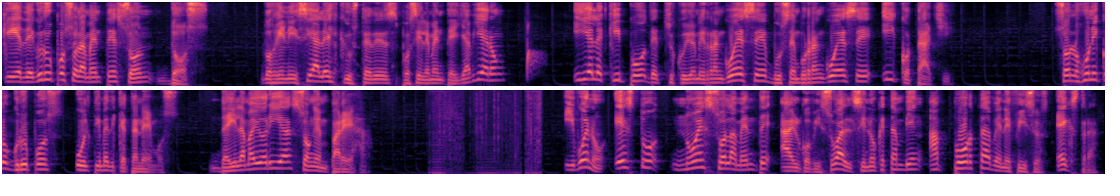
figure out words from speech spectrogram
que de grupos solamente son dos los iniciales que ustedes posiblemente ya vieron, y el equipo de Tsukuyomi Rango S, Busenbu Rango S y Kotachi. Son los únicos grupos Ultimate que tenemos. de ahí la mayoría son en pareja. Y bueno, esto no es solamente algo visual, sino que también aporta beneficios extra.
